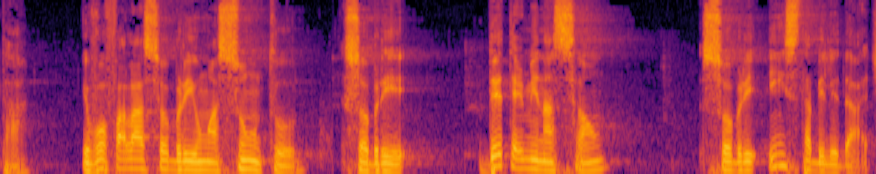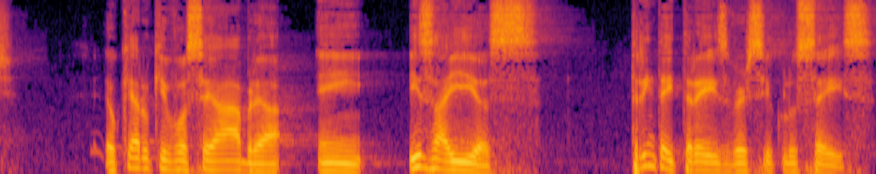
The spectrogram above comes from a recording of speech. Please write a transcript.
tá? Eu vou falar sobre um assunto, sobre determinação, sobre instabilidade. Eu quero que você abra em Isaías 33, versículo 6,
